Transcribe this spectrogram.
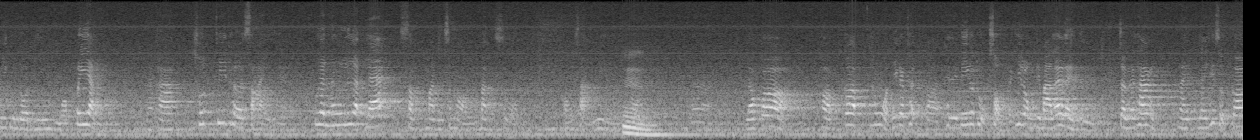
มีคุณโดนยิงหัวเปรี้ยงนะคะ ชุดที่เธอใส่เนี่ยเปื้อนทั้งเลือดและสมันสมองบางส่วนของสามีอืมอ่าแล้วก็พอก็ทั้งหมดนี่ก็เคนเนดีก็ถูกส่งไปที่โรงพยาบาลและอะไรอื่นๆจนกระทั่งในในที่สุดก็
